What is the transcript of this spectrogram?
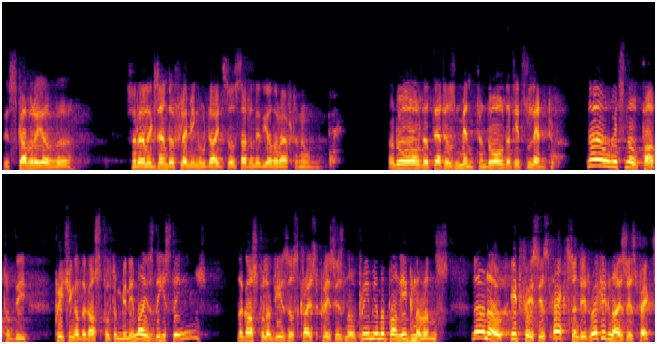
discovery of uh, Sir Alexander Fleming, who died so suddenly the other afternoon, and all that that has meant, and all that it's led to. No, it's no part of the preaching of the gospel to minimize these things. The gospel of Jesus Christ places no premium upon ignorance no, no, it faces facts and it recognizes facts.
